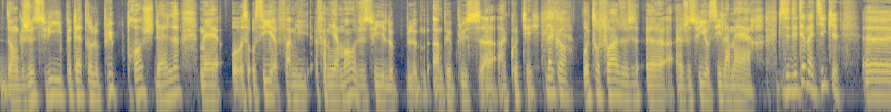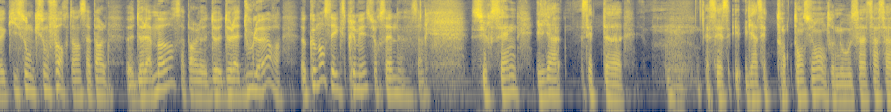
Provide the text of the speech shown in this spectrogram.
Donc je suis peut-être le plus proche d'elle, mais aussi famille, familièrement, je suis le, le, un peu plus à, à côté. D'accord. Autrefois, je, euh, je suis aussi la mère. C'est des thématiques euh, qui sont qui sont fortes. Hein. Ça parle de la mort, ça parle de, de la douleur. Euh, comment c'est exprimé sur scène ça? Sur scène, il y a cette euh, il y a cette tension entre nous. Ça, ça, ça,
